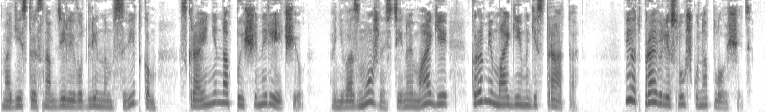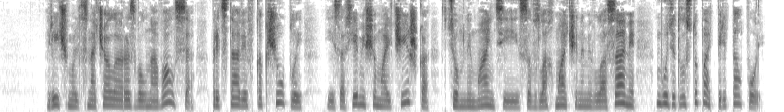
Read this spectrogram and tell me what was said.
Магистры снабдили его длинным свитком с крайне напыщенной речью о невозможности иной магии, кроме магии магистрата, и отправили служку на площадь. Ричмольд сначала разволновался, представив, как щуплый и совсем еще мальчишка в темной мантии и со взлохмаченными волосами будет выступать перед толпой.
